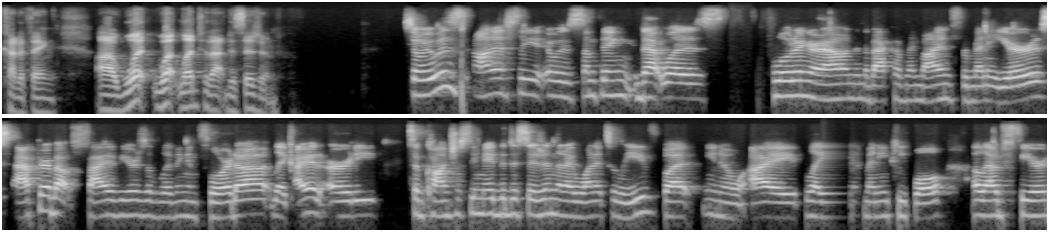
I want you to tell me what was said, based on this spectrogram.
kind of thing? Uh, what what led to that decision? So it was honestly, it was something that was floating around in the back of my mind for many years. After about five years of living in Florida, like I had already subconsciously made the decision that I wanted to leave. But, you know, I, like many people, allowed fear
